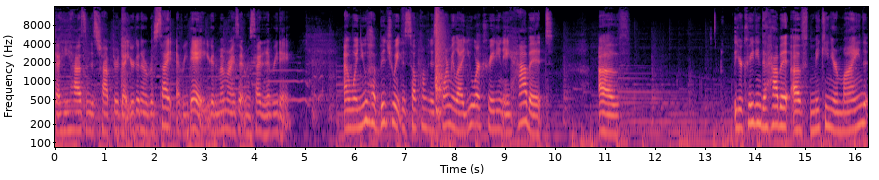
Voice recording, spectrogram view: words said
that he has in this chapter that you're going to recite every day. You're going to memorize it and recite it every day. And when you habituate this self confidence formula, you are creating a habit of you're creating the habit of making your mind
